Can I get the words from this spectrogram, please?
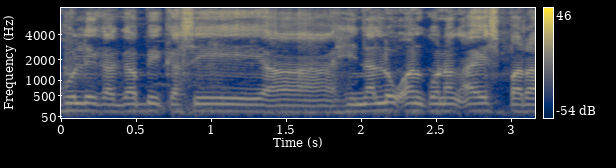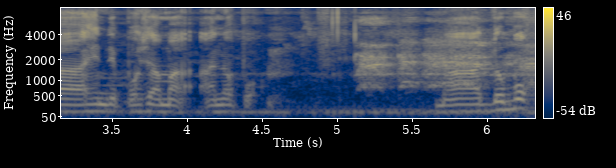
huli kagabi kasi ah, hinaluan ko ng ice para hindi po siya ma, ano po madubok.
